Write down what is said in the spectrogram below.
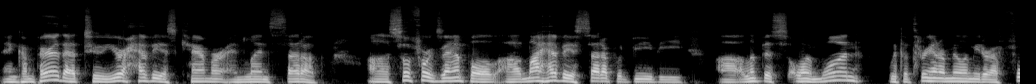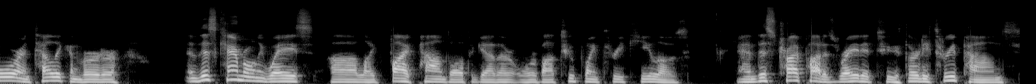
And compare that to your heaviest camera and lens setup. Uh, so for example, uh, my heaviest setup would be the uh, Olympus OM1 with a 300 millimeter f4 and teleconverter. And this camera only weighs uh, like 5 pounds altogether or about 2.3 kilos. And this tripod is rated to 33 pounds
